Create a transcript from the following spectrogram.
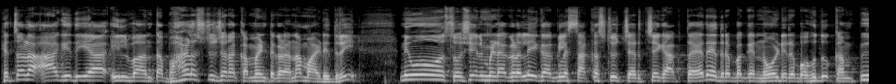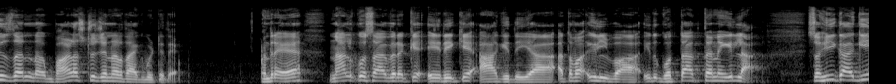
ಹೆಚ್ಚಳ ಆಗಿದೆಯಾ ಇಲ್ವಾ ಅಂತ ಬಹಳಷ್ಟು ಜನ ಕಮೆಂಟ್ಗಳನ್ನು ಮಾಡಿದ್ರಿ. ನೀವು ಸೋಷಿಯಲ್ ಮೀಡಿಯಾಗಳಲ್ಲಿ ಈಗಾಗಲೇ ಸಾಕಷ್ಟು ಚರ್ಚೆಗೆ ಆಗ್ತಾ ಇದೆ. ಇದರ ಬಗ್ಗೆ ನೋಡಿರಬಹುದು. ಕನ್ಫ್ಯೂಸನ್ ಬಹಳಷ್ಟು ಜನರದಾಗಿಬಿಟ್ಟಿದೆ. ಅಂದರೆ ನಾಲ್ಕು ಸಾವಿರಕ್ಕೆ ಏರಿಕೆ ಆಗಿದೆಯಾ ಅಥವಾ ಇಲ್ವಾ? ಇದು ಗೊತ್ತಾಗ್ತಾನೆ ಇಲ್ಲ. ಸೊ ಹೀಗಾಗಿ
